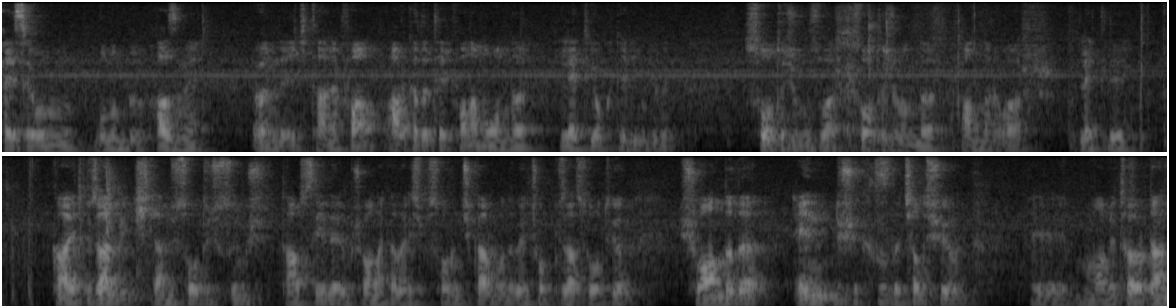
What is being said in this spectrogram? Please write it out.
PSU'nun bulunduğu hazne. Önde iki tane fan, arkada tek fan ama onda led yok dediğim gibi. Soğutucumuz var. Soğutucunun da fanları var. Ledli. Gayet güzel bir işlemci soğutucusuymuş. Tavsiye ederim. Şu ana kadar hiçbir sorun çıkarmadı ve çok güzel soğutuyor. Şu anda da en düşük hızda çalışıyor. Ee, monitörden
